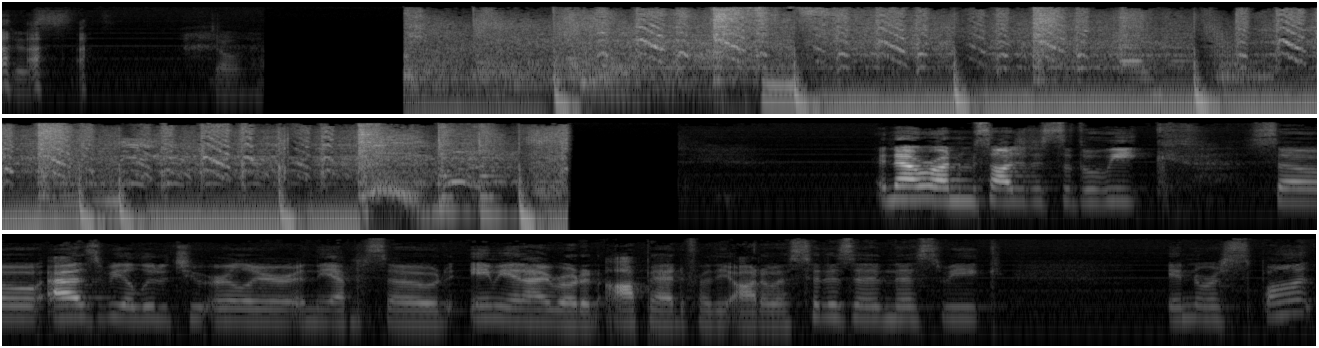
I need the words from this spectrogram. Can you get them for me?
I just don't have. And now we're on Misogynist of the Week. So, as we alluded to earlier in the episode, Amy and I wrote an op ed for the Ottawa Citizen this week in response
